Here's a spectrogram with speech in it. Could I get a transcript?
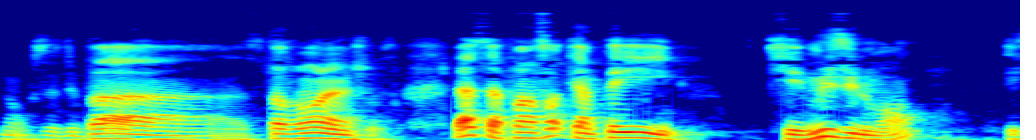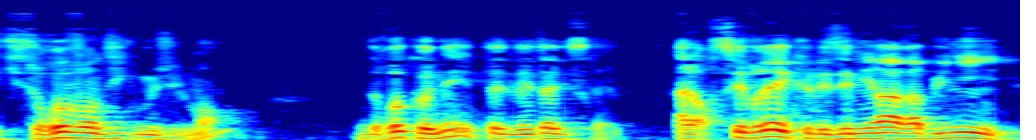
Donc, c'était pas, c'est pas vraiment la même chose. Là, c'est la première fois qu'un pays qui est musulman et qui se revendique musulman reconnaît l'État d'Israël. Alors, c'est vrai que les Émirats Arabes Unis,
